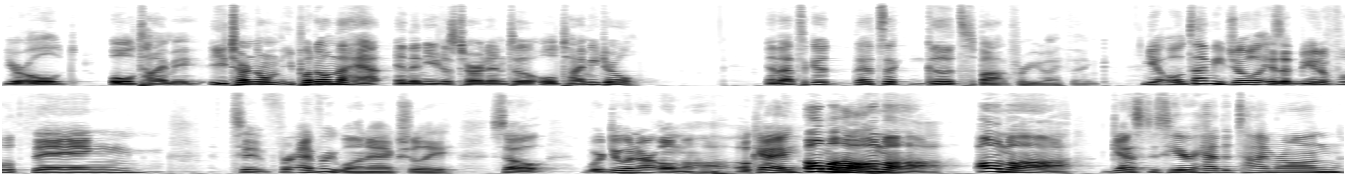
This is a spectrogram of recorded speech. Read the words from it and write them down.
You're old, old timey. You turn on. You put on the hat, and then you just turn into old timey Joel. And that's a good. That's a good spot for you, I think. Yeah, old timey Joel is a beautiful thing to for everyone actually. So we're doing our Omaha, okay? Omaha. Omaha, Omaha. Guest is here. Had the time wrong.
